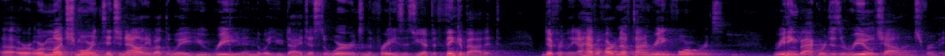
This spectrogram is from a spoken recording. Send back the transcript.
uh, or, or much more intentionality about the way you read and the way you digest the words and the phrases. You have to think about it differently. I have a hard enough time reading forwards. Reading backwards is a real challenge for me.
